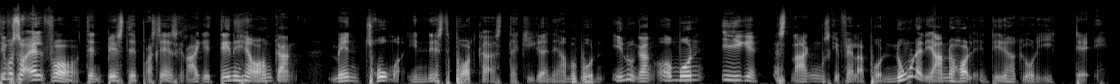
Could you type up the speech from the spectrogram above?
Det var så alt for den bedste brasilianske række i denne her omgang. Men tro mig, i næste podcast, der kigger jeg nærmere på den endnu en gang, og må ikke, at snakken måske falder på nogle af de andre hold, end det, det har gjort i dag.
